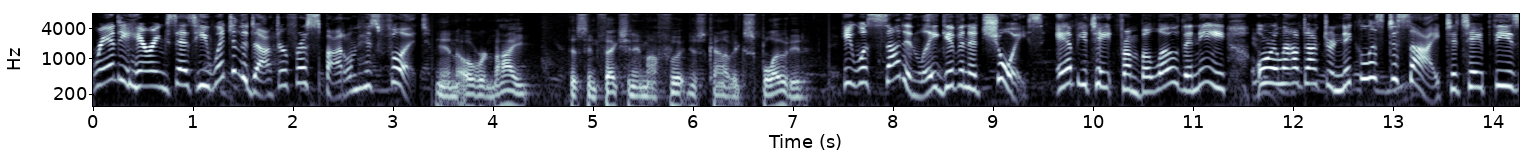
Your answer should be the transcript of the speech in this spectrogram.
Randy Herring says he went to the doctor for a spot on his foot. And overnight, this infection in my foot just kind of exploded. He was suddenly given a choice amputate from below the knee or allow Dr. Nicholas Desai to tape these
